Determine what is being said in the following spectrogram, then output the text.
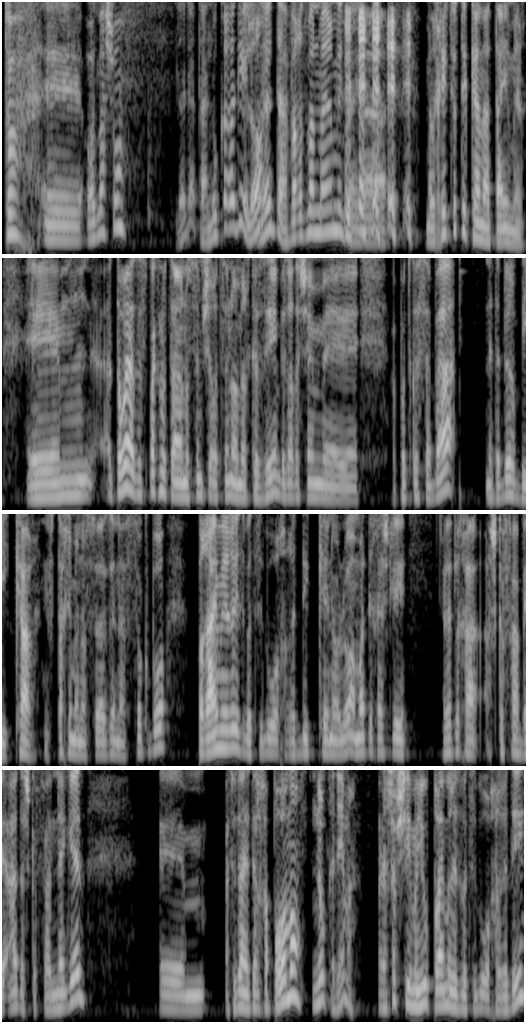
טוב, אה, עוד משהו? לא יודע, תענו כרגיל, לא? לא יודע, עבר הזמן מהר מדי, מלחיץ אותי כאן הטיימר. אמ, אתה רואה, אז הספקנו את הנושאים שרצינו המרכזיים, בעזרת השם, אה, בפודקאסט הבא, נדבר בעיקר, נפתח עם הנושא הזה, נעסוק בו, פריימריז בציבור החרדי, כן או לא. אמרתי לך, יש לי, לתת לך השקפה בעד, השקפה נגד. אמ, אתה יודע, אני אתן לך פרומו? נו, קדימה. אני חושב שאם היו פריימריז בציבור החרדי,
